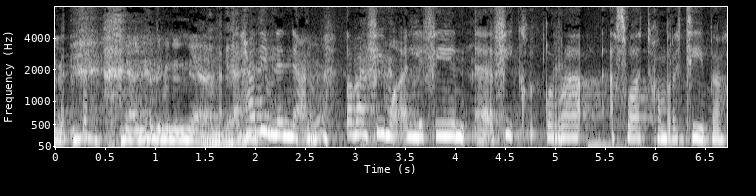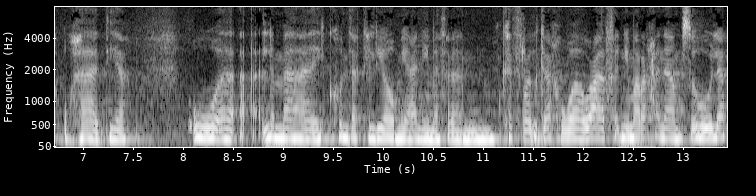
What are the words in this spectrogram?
يعني هذه من النعم يعني. هذه من النعم. طبعا في مؤلفين آه، في قراء أصواتهم رتيبة وهادية. ولما يكون ذاك اليوم يعني مثلا كثر القهوة وعارفة أني ما راح أنام سهولة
